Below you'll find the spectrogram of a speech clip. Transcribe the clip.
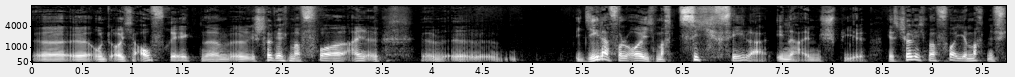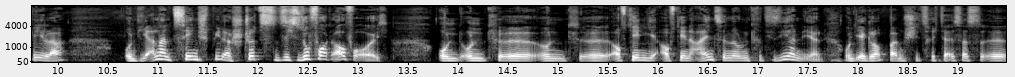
Äh, und euch aufregt. Ne? Äh, Stellt euch mal vor, ein, äh, äh, jeder von euch macht zig Fehler in einem Spiel. Jetzt stellt euch mal vor, ihr macht einen Fehler und die anderen zehn Spieler stürzen sich sofort auf euch. Und, und, äh, und äh, auf, den, auf den Einzelnen und kritisieren ihn. Und ihr glaubt, beim Schiedsrichter ist das, äh,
